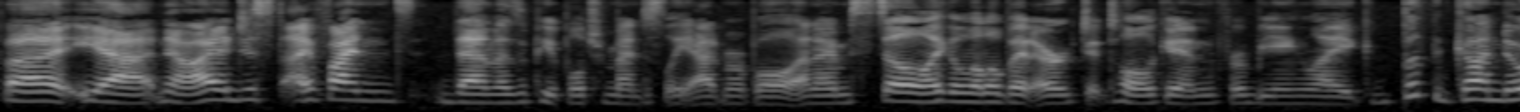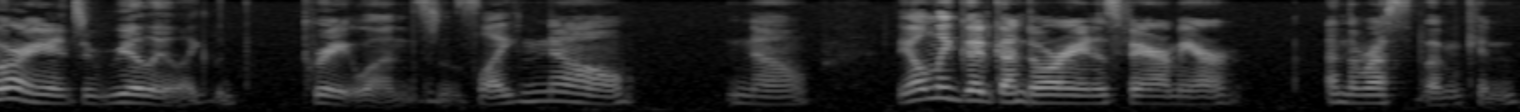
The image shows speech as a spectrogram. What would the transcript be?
but yeah, no, I just I find them as a people tremendously admirable, and I'm still like a little bit irked at Tolkien for being like, but the Gondorians are really like the great ones. And it's like, no, no, the only good Gondorian is Faramir, and the rest of them can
